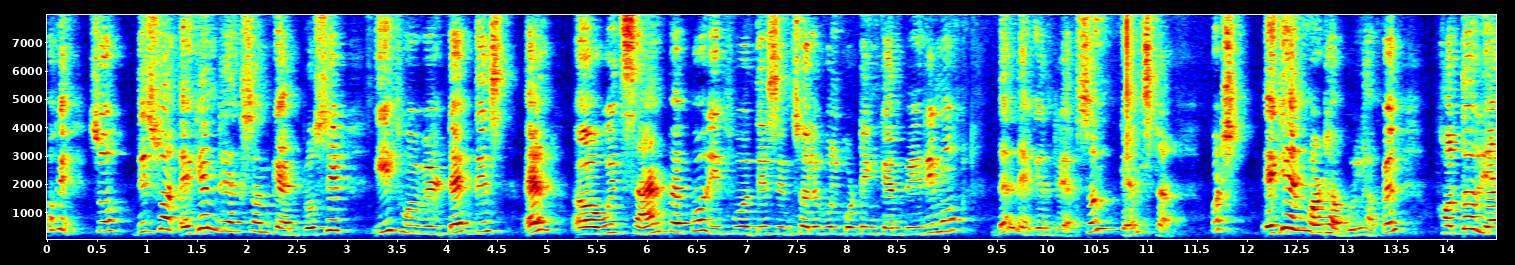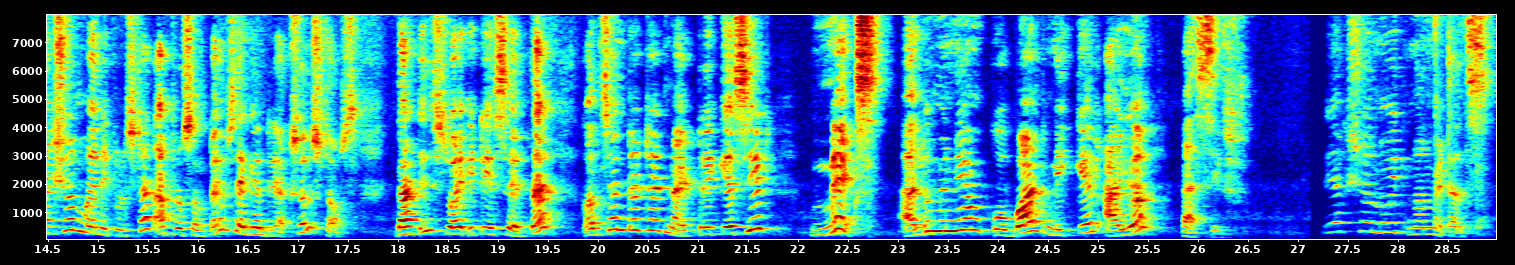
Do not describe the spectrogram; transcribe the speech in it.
Okay, so this one again reaction can proceed if we will take this and uh, with sandpaper, if this insoluble coating can be removed, then again reaction can start. But again what will happen? Further reaction when it will start, after some times again reaction stops. That is why it is said that concentrated nitric acid makes aluminium, cobalt, nickel, iron passive. Reaction with non-metals.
